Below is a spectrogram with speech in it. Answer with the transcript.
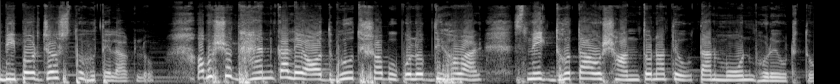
বিপর্যস্ত হতে লাগল। অবশ্য ধ্যানকালে অদ্ভুত সব উপলব্ধি হওয়ার স্নিগ্ধতা ও সান্ত্বনাতেও তার মন ভরে উঠত।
